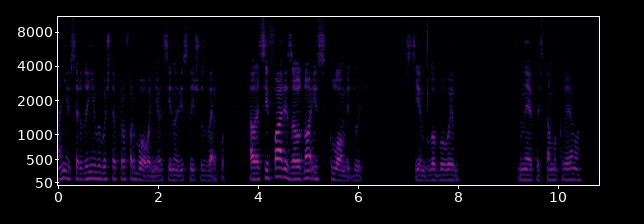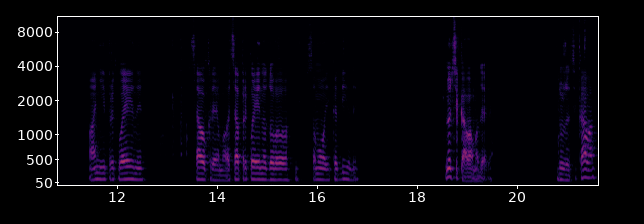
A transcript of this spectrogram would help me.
А ні, всередині, вибачте, профарбовані, оці навісні, що зверху. Але ці фари заодно із склом ідуть. З цим лобовим. Вони якось там окремо. А ні, приклеєні. Ця окремо, а ця приклеєна до самої кабіни. Ну, цікава модель. Дуже цікава.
